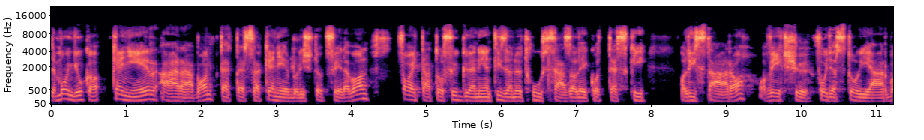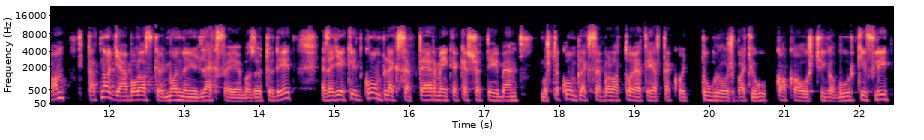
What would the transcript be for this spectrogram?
de mondjuk a kenyér árában, tehát persze a kenyérből is többféle van, fajtától függően ilyen 15-20 százalékot tesz ki a lisztára a végső fogyasztói árban. Tehát nagyjából azt kell, hogy mondani, hogy legfeljebb az ötödét. Ez egyébként komplexebb termékek esetében, most a komplexebb alatt olyat értek, hogy túrós, batyú, kakaós, csiga, burkifli,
